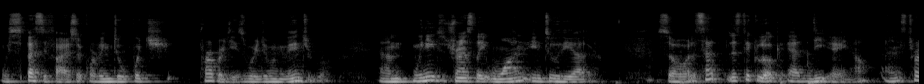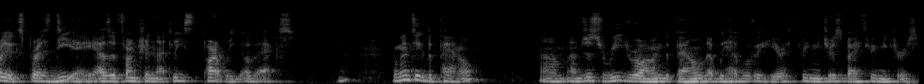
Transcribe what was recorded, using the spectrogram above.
which specifies according to which properties we're doing the integral. Um, we need to translate one into the other. So let's have, let's take a look at dA now, and let's try to express dA as a function at least partly of x. So I'm going to take the panel. Um, I'm just redrawing the panel that we have over here, 3 meters by 3 meters.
